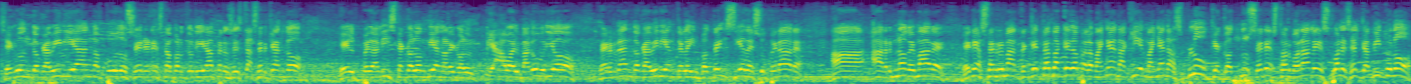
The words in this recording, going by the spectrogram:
Segundo Gaviria no pudo ser en esta oportunidad, pero se está acercando el pedalista colombiano. Le golpeaba el manubrio Fernando Gaviria ante la impotencia de superar a Arnaud de Mar en ese remate. ¿Qué etapa queda para mañana aquí en Mañanas Blue que conduce Néstor Morales? ¿Cuál es el capítulo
